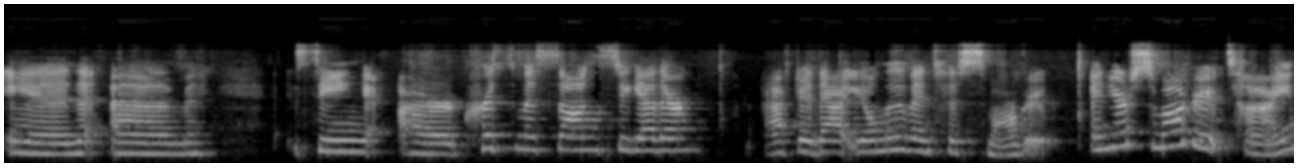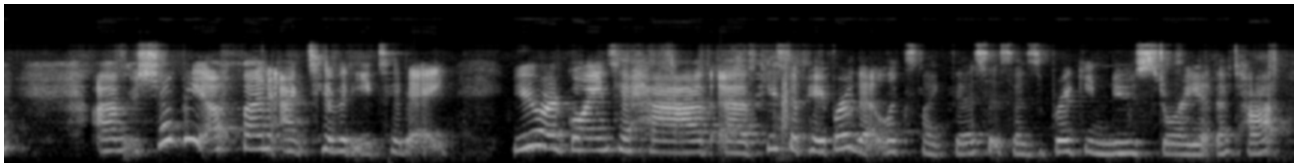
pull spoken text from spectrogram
and um, sing our Christmas songs together. After that, you'll move into small group. And your small group time um, should be a fun activity today. You are going to have a piece of paper that looks like this. It says breaking news story at the top.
